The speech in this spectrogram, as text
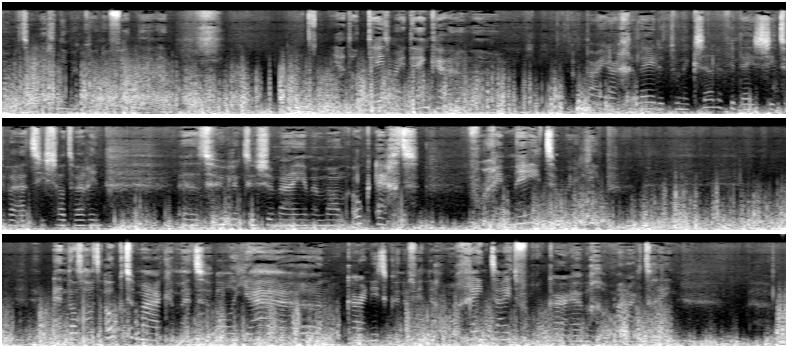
momenteel echt niet meer kunnen vinden. En ja, dat deed mij denken aan geleden toen ik zelf in deze situatie zat. Waarin eh, het huwelijk tussen mij en mijn man ook echt voor geen meter meer liep. En dat had ook te maken met al jaren elkaar niet kunnen vinden. Gewoon geen tijd voor elkaar hebben gemaakt. Geen, uh,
